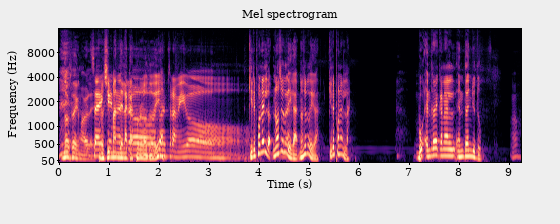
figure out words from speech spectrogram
no sé de qué me habléis. ¿Sabes Pero si que mandé la captura el otro día. Nuestro amigo. ¿Quieres ponerlo? No se lo diga, no se lo diga. ¿Quieres ponerla? Entra al canal, entra en YouTube. Oh,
